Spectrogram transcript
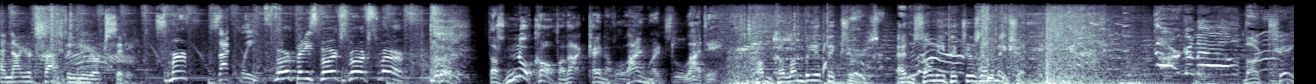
and now you're trapped in New York City. Smurf, exactly. Smurfity Smurf, Smurf, Smurf. There's no call for that kind of language, laddie. From Columbia Pictures and Sony Pictures Animation. Gargamel! The chase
